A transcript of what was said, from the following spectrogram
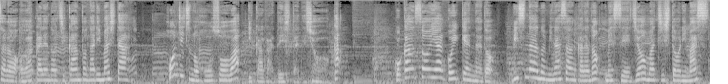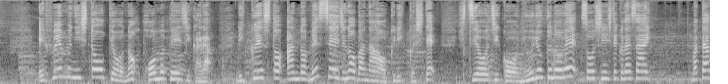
そろお別れの時間となりました。本日の放送はいかがでしたでしょうか？ご感想やご意見などリスナーの皆さんからのメッセージをお待ちしております。FM 西東京のホームページからリクエストメッセージのバナーをクリックして必要事項を入力の上送信してください。また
